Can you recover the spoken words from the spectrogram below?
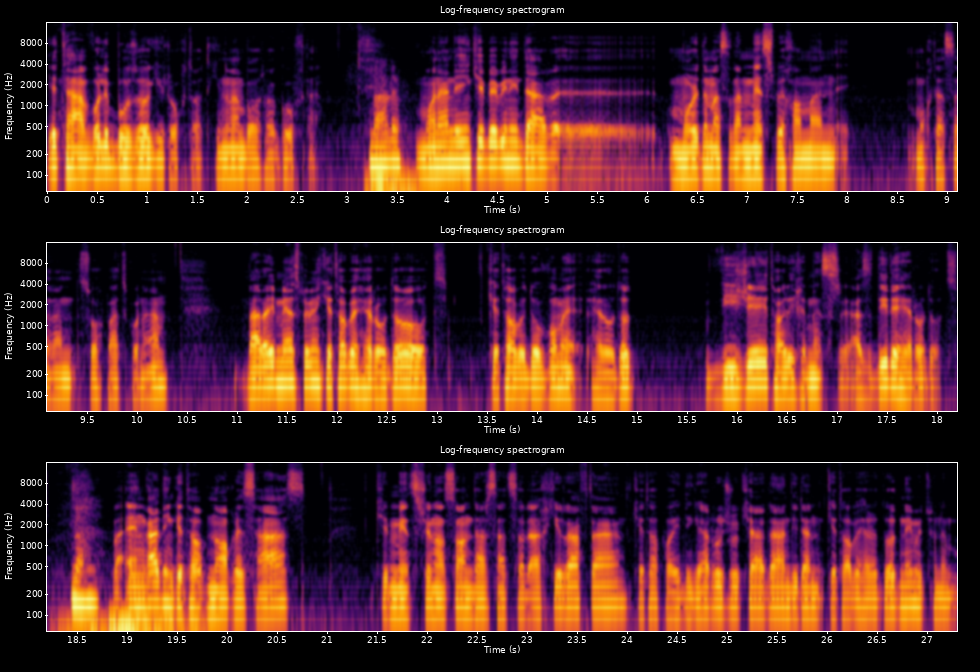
یه تحول بزرگی رخ داد که اینو من بارها گفتم. بله. مانند این که ببینید در مورد مثلا مصر بخوام من مختصرا صحبت کنم. برای مصر ببینید کتاب هرودوت کتاب دوم هرودوت ویژه تاریخ مصر از دید هرودوت. بله. و انقدر این کتاب ناقص هست که مصرشناسان در صد سال اخیر رفتن کتاب های دیگر رجوع کردن دیدن کتاب هرودوت نمی‌تونه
